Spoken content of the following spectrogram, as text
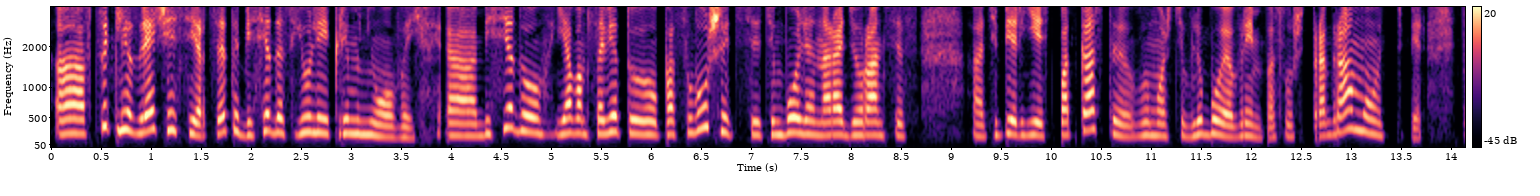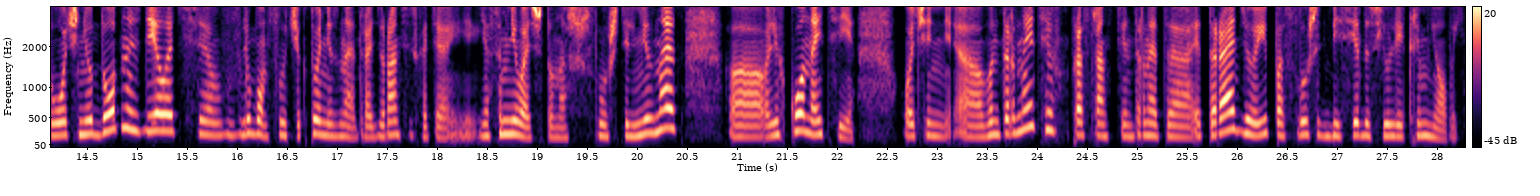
В цикле «Зрячее сердце» это беседа с Юлией Кремневой. Беседу я вам советую послушать, тем более на радио «Рансис» теперь есть подкасты, вы можете в любое время послушать программу. Теперь это очень удобно сделать. В любом случае, кто не знает радио Рансис, хотя я сомневаюсь, что наши слушатели не знают, а, легко найти. Очень а, в интернете, в пространстве интернета это радио, и послушать беседу с Юлией Кремневой.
